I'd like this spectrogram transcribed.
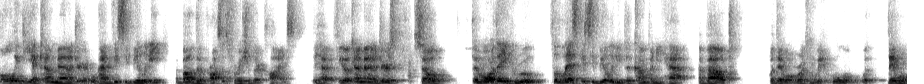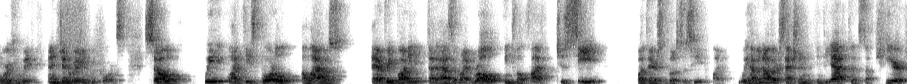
only the account manager who had visibility about the process for each of their clients. They have a few account managers. So the more they grew, the less visibility the company had about what they were working with, who what they were working with, and generating reports. So we like this portal allows everybody that has the right role in 12.5 to see what they're supposed to see. Like we have another section in the app that's not here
